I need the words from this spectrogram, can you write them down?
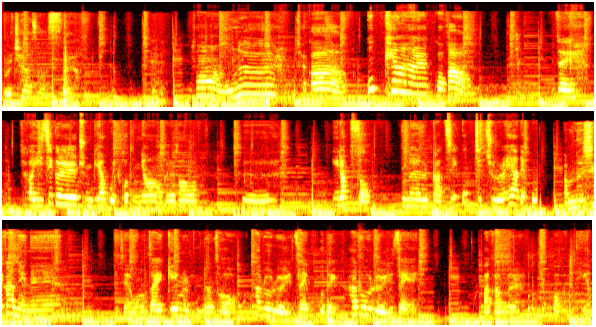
물 채워서 왔어요. 우선 오늘 제가 꼭 해야 할 거가 이제 제가 이직을 준비하고 있거든요. 그래서 그 이력서 오늘까지 꼭 제출을 해야 되고 남는 시간에는 이제 왕자의 게임을 보면서 하루를 이제 보내 하루를 이제 마감을 할 것 같아요.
